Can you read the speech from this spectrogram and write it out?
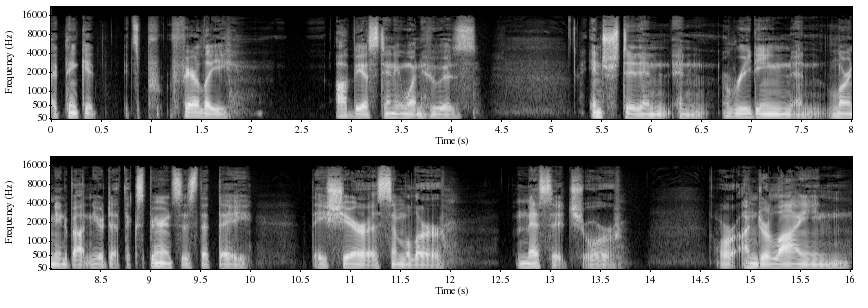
I think it it's pr- fairly obvious to anyone who is interested in in reading and learning about near death experiences that they they share a similar message or or underlying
